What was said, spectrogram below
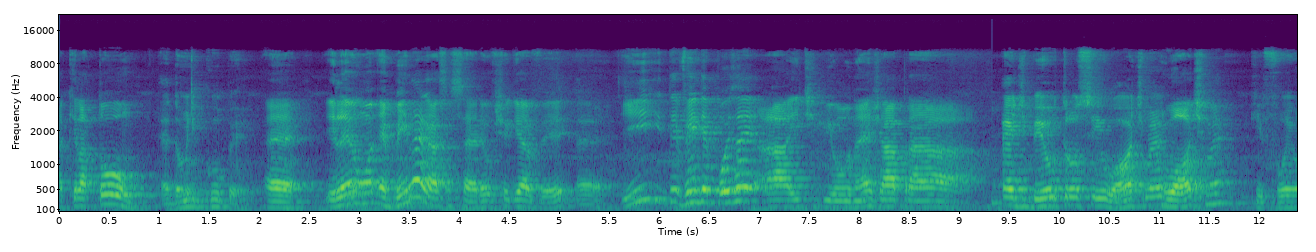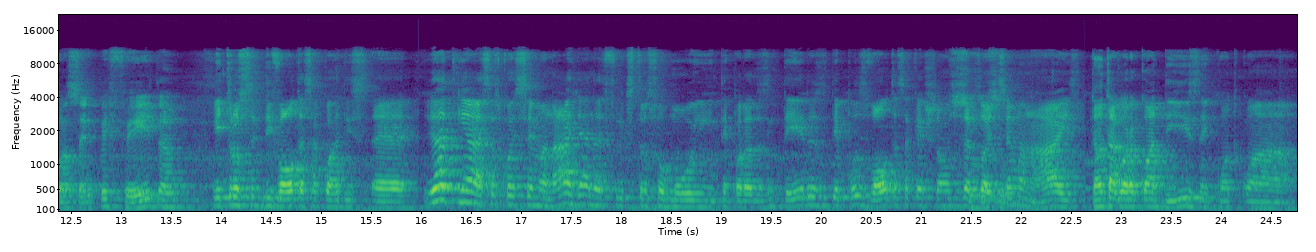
aquele ator. É Dominic Cooper. É, ele é, um- é bem legal essa série, eu cheguei a ver. É. E vem depois a, a HBO, né? Já pra A HBO trouxe o Watchmen. Watchmen. que foi uma série perfeita. E trouxe de volta essa coisa de. é, já tinha essas coisas semanais, né? A Netflix transformou em temporadas inteiras e depois volta essa questão dos Sim, episódios sim. semanais. Tanto agora com a Disney quanto com a.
